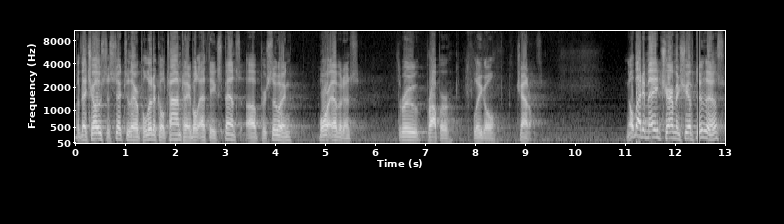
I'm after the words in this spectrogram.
but they chose to stick to their political timetable at the expense of pursuing more evidence through proper legal channels. Nobody made Chairman Schiff do this.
